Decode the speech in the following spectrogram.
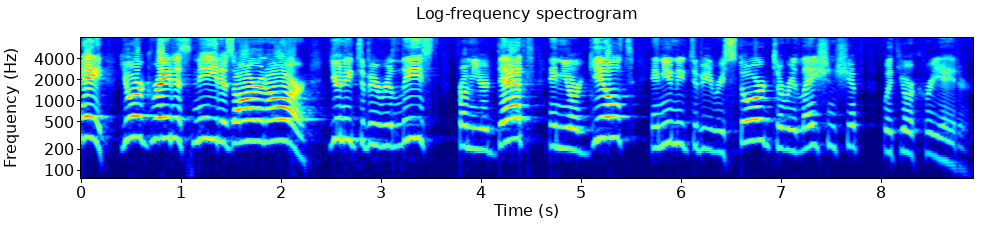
"Hey, your greatest need is R&R. You need to be released from your debt and your guilt, and you need to be restored to relationship with your Creator.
